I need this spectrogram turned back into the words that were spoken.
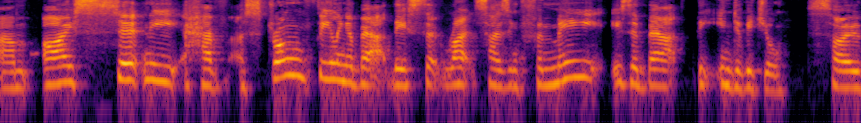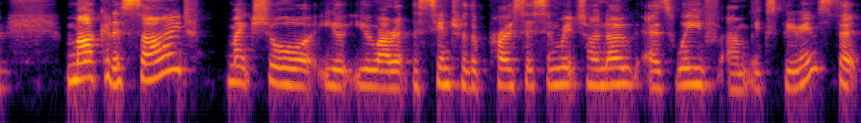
Um, I certainly have a strong feeling about this that right sizing for me is about the individual. So, market aside, make sure you, you are at the center of the process. And, Rich, I know as we've um, experienced that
